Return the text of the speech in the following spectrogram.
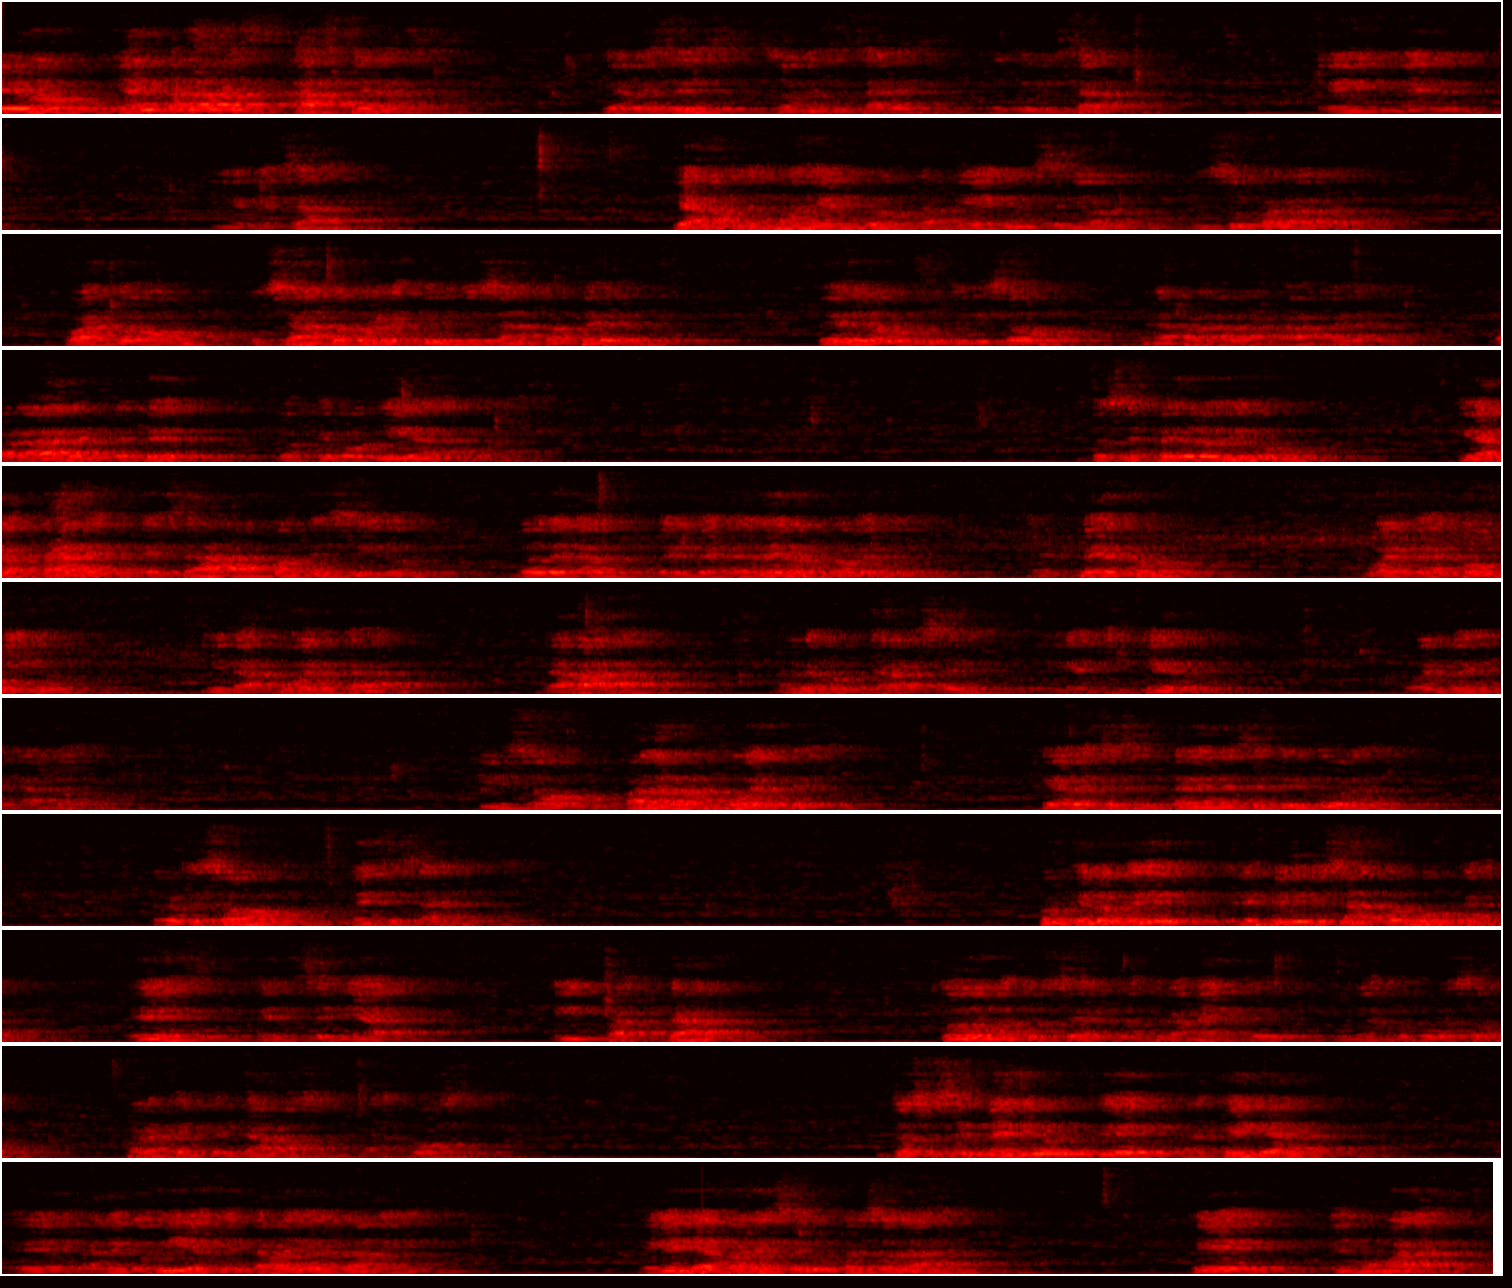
Pero hay palabras ásperas que a veces son necesarias utilizar en el, en el mensaje. Ya nos dejó ejemplo también el Señor en su palabra, cuando usando por el Espíritu Santo a Pedro, Pedro utilizó una palabra áspera para dar a entender los que volvían a atrás. Entonces Pedro dijo que a los tales les ha acontecido lo del verdadero proverbio. El perro vuelve al vómito y la puerca lavada a revolcarse en el chiquero, vuelve al lodo. Y son palabras fuertes que a veces están en las escrituras, pero que son necesarias. Porque lo que el Espíritu Santo busca es enseñar, impactar todo nuestro ser, nuestra mente y nuestro corazón para que entendamos las cosas. Entonces, en medio de aquella eh, alegoría que estaba llegando a mí, en ella aparece un personaje que es un malandro.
